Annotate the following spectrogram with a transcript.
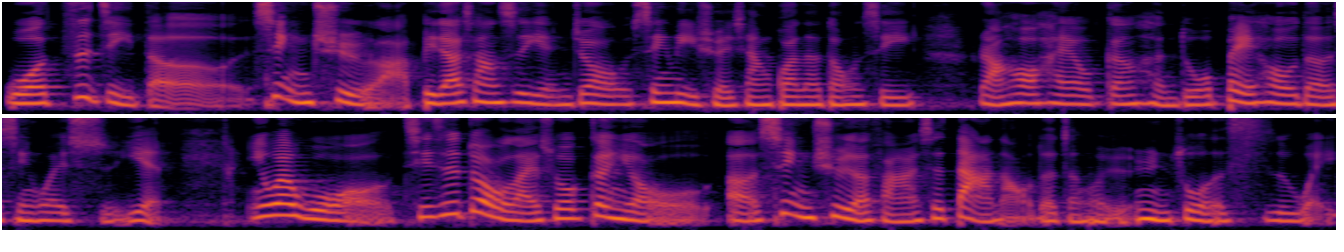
我自己的兴趣啦，比较像是研究心理学相关的东西，然后还有跟很多背后的行为实验。因为我其实对我来说更有呃兴趣的，反而是大脑的整个运作的思维。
